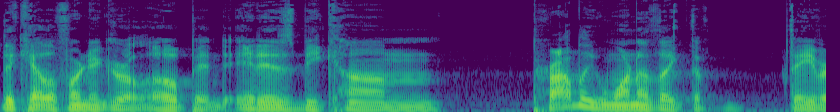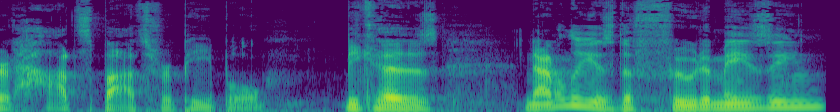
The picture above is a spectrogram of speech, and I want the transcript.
the California Grill opened, it has become probably one of like the favorite hotspots for people because not only is the food amazing,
